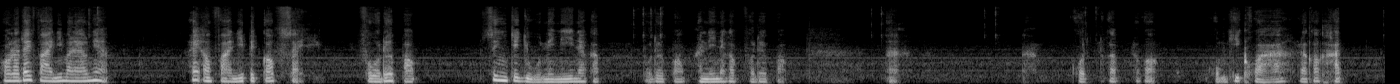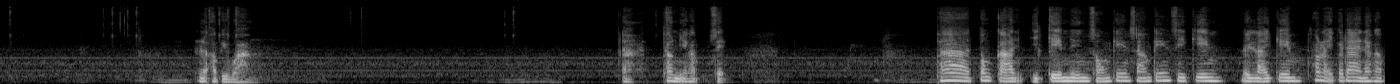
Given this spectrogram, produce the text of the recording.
พอเราได้ไฟล์นี้มาแล้วเนี่ย ให้เอาไฟล์นี้ไปก๊อปใส่โฟลเดอร์ pop ซึ่งจะอยู่ในนี้นะครับโฟลเดอร์ pop อันนี้นะครับโฟลเดอร์ pop อะอะกดนะครับแล้วก็ ผมคลิกขวาแล้วก็คัด แล้วเอาไปวางอะเท่านี้ครับเสร็จ ถ้าต้องการอีกเกมหนึ่งสองเกมสามเกมสี่เกม หลายๆเกมเท่าไหร่ก็ได้นะครับ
